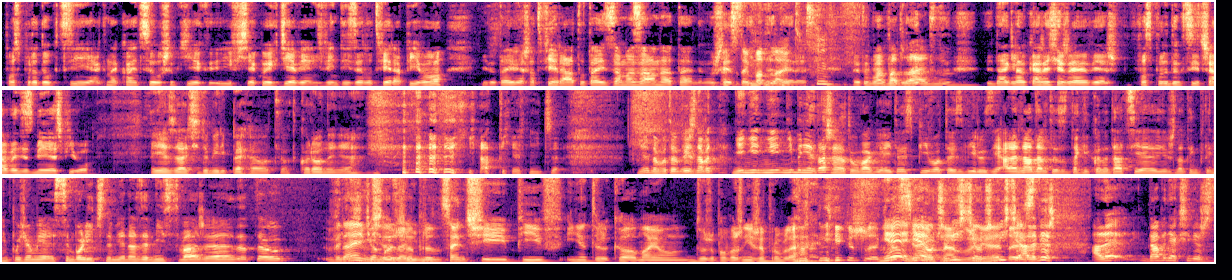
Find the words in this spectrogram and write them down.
postprodukcji, jak na końcu Szybkich i Wściekłych 9 Vin Diesel otwiera piwo i tutaj wiesz, otwiera, a tutaj zamazana ten, już a jest tutaj Bud Light. Teraz. To Bud, Bud Light. No. I nagle okaże się, że wiesz, w postprodukcji trzeba będzie zmieniać piwo. Jezu, ale ci to mieli pecha od, od korony, nie? ja pierniczę. Nie, no bo to wiesz, nawet nie, nie, nie, niby nie zwraca na to uwagi i to jest piwo, to jest wirus, nie? Ale nadal to są takie konotacje już na tym takim poziomie symbolicznym, nie? Nazewnictwa, że to, to Wydaje mi się, że producenci piw i nie tylko mają dużo poważniejsze problemy niż Nie, nie, oczywiście, nazwy, oczywiście, jest... ale wiesz, ale nawet jak się wiesz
